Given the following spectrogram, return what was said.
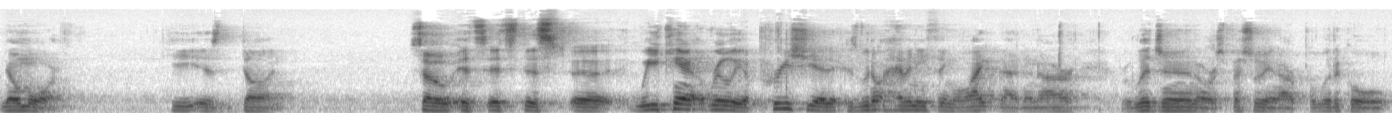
no more. He is done. So it's, it's this, uh, we can't really appreciate it because we don't have anything like that in our religion or especially in our political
